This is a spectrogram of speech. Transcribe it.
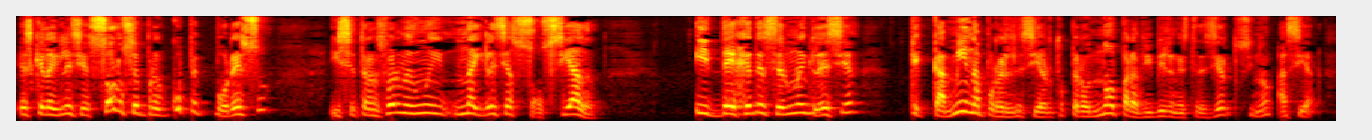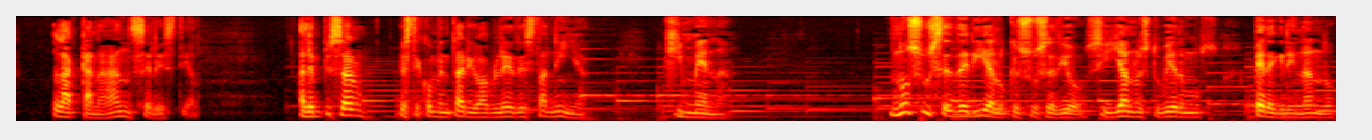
es que la iglesia solo se preocupe por eso y se transforme en una iglesia social y deje de ser una iglesia que camina por el desierto, pero no para vivir en este desierto, sino hacia la Canaán celestial. Al empezar este comentario hablé de esta niña, Jimena no sucedería lo que sucedió si ya no estuviéramos peregrinando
